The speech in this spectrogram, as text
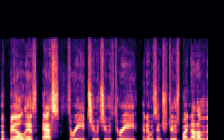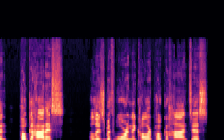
The bill is S3223, and it was introduced by none other than Pocahontas, Elizabeth Warren. They call her Pocahontas.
